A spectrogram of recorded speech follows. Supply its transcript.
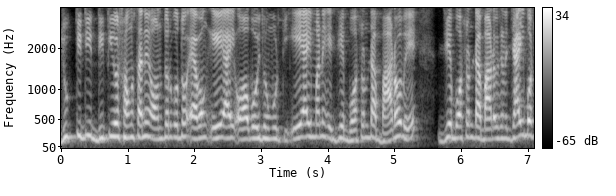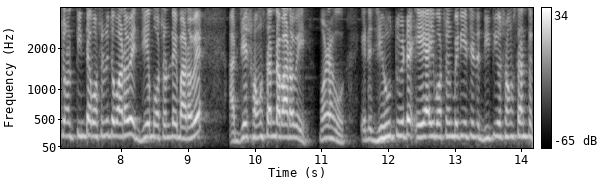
যুক্তিটি দ্বিতীয় সংস্থানের অন্তর্গত এবং এআই অবৈধ মূর্তি। এআই মানে যে বচনটা বার হবে যে বচনটা বার হবে এখানে যাই বচন তিনটা বচনই তো বার হবে যে বচনটাই বার হবে আর যে সংস্থানটা বার হবে মনে রাখো, এটা যেহেতু এটা এআই বচন বেরিয়েছে, এটা দ্বিতীয় সংস্থান, তো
